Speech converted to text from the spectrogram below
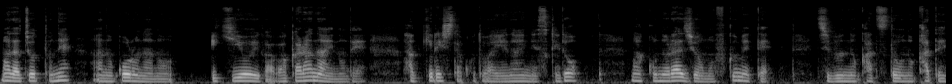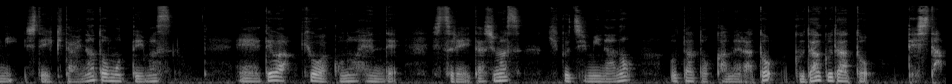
まだちょっとねあのコロナの勢いがわからないのではっきりしたことは言えないんですけど、まあ、このラジオも含めて自分の活動の糧にしていきたいなと思っています。えー、では今日はこの辺で失礼いたします。菊池美奈の歌とカメラとグダグダとでした。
